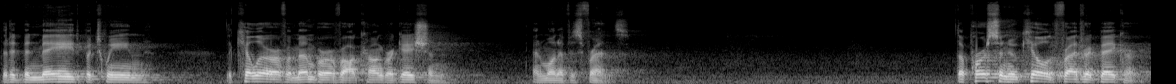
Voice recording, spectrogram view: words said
that had been made between the killer of a member of our congregation and one of his friends. The person who killed Frederick Baker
